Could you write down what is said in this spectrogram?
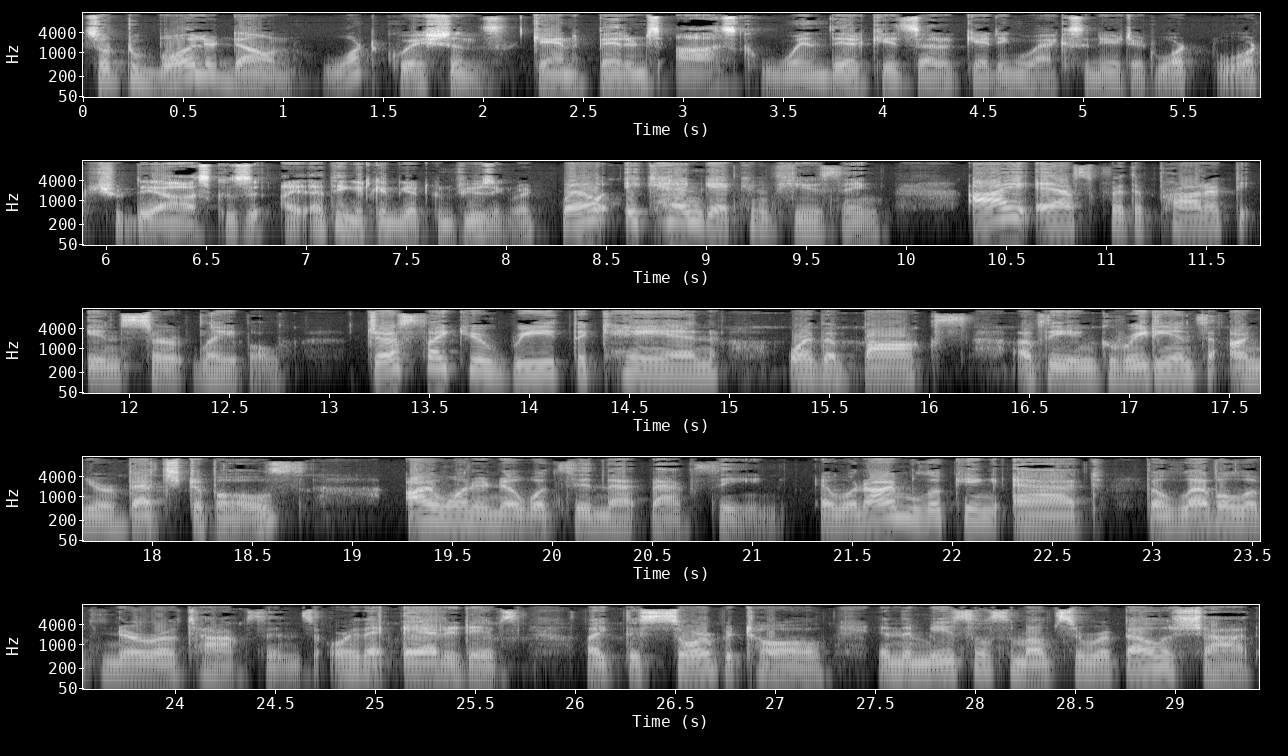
So, to boil it down, what questions can parents ask when their kids are getting vaccinated? What what should they ask? Because I, I think it can get confusing, right? Well, it can get confusing. I ask for the product insert label. Just like you read the can or the box of the ingredients on your vegetables, I want to know what's in that vaccine. And when I'm looking at the level of neurotoxins or the additives like the sorbitol in the measles, mumps, and rubella shot.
